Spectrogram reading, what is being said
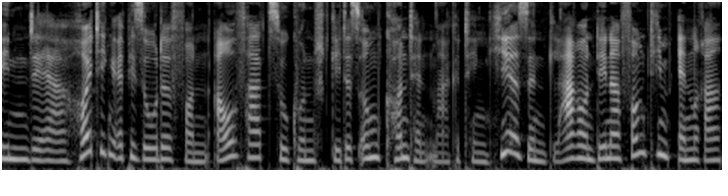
In der heutigen Episode von Auffahrt Zukunft geht es um Content Marketing. Hier sind Lara und Dena vom Team Enra,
